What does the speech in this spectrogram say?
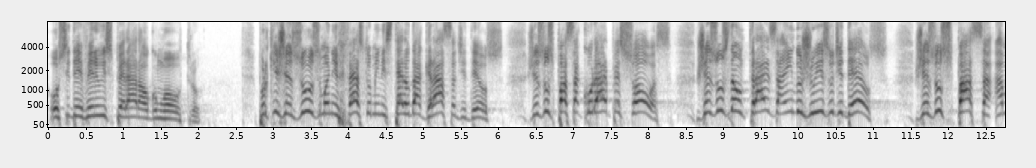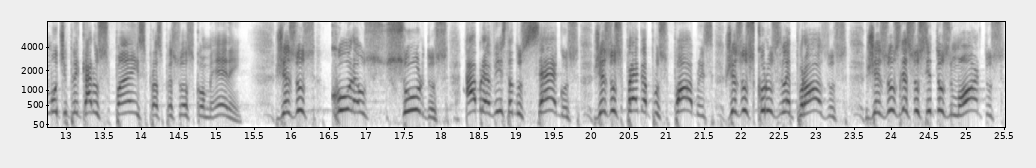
ou se deveriam esperar algum outro. Porque Jesus manifesta o ministério da graça de Deus. Jesus passa a curar pessoas. Jesus não traz ainda o juízo de Deus. Jesus passa a multiplicar os pães para as pessoas comerem. Jesus cura os surdos, abre a vista dos cegos, Jesus prega para os pobres, Jesus cura os leprosos, Jesus ressuscita os mortos.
